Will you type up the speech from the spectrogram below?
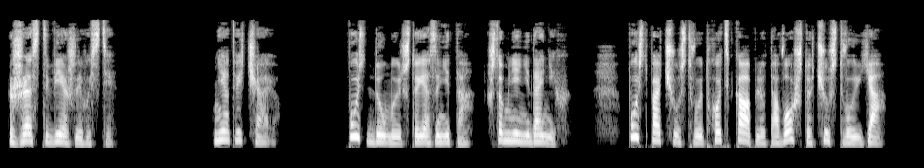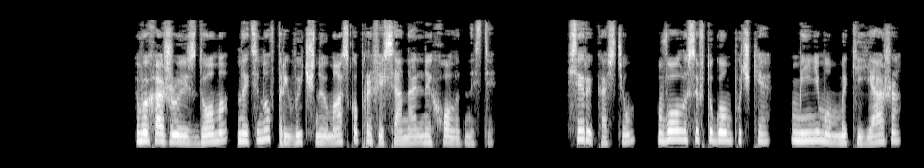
жест вежливости. Не отвечаю. Пусть думают, что я занята, что мне не до них. Пусть почувствуют хоть каплю того, что чувствую я. Выхожу из дома, натянув привычную маску профессиональной холодности. Серый костюм, волосы в тугом пучке, минимум макияжа,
